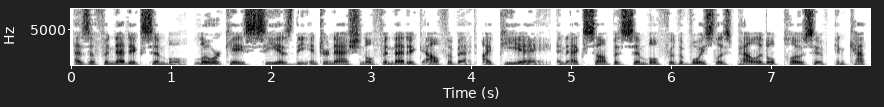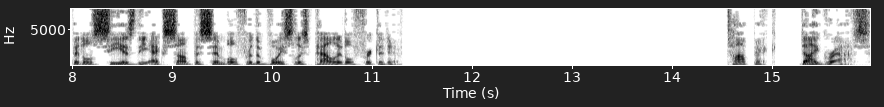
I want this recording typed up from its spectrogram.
as a phonetic symbol, lowercase c is the International Phonetic Alphabet (IPA), an X-Sampa symbol for the voiceless palatal plosive, and capital C is the X-Sampa symbol for the voiceless palatal fricative. Topic: Digraphs.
